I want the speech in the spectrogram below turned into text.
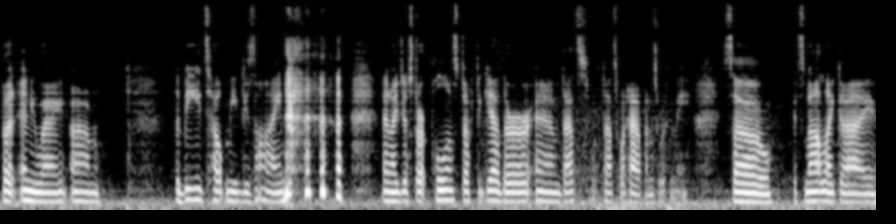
But anyway, um, the beads help me design. And I just start pulling stuff together and that's that's what happens with me. So it's not like I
